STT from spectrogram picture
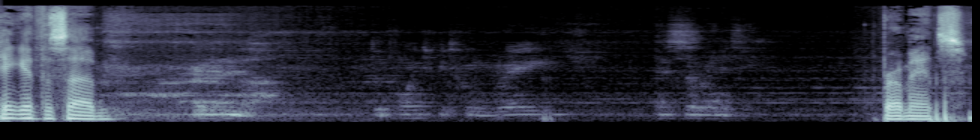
Can't get the sub. Remember, the point between rage and serenity. Bromance.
